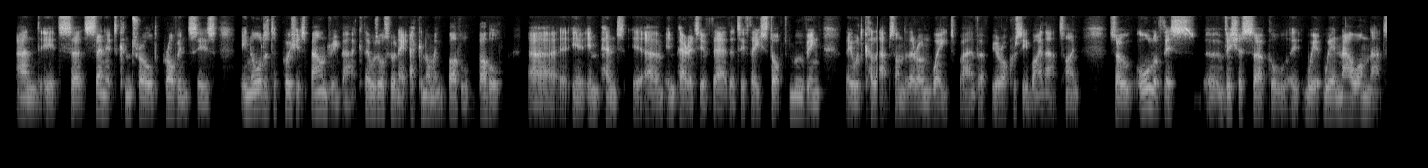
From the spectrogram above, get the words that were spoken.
and its uh, Senate controlled provinces in order to push its boundary back. There was also an economic bubble, bubble uh, uh, imperative there that if they stopped moving, they would collapse under their own weight by the bureaucracy by that time. So all of this uh, vicious circle, we're, we're now on that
